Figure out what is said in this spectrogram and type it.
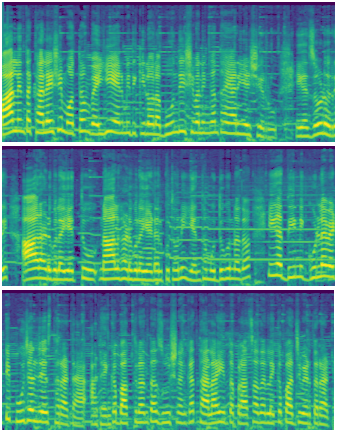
వాళ్ళింత కలిసి మొత్తం వెయ్యి ఎనిమిది కిలోల బూందీ శివలింగం తయారు చేసిర్రు. ఇక చూడుర్రి ఆరు అడుగుల ఎత్తు నాలుగు అడుగుల ఎడల్పుతోని ఎంత ముద్దుగున్నదో. ఇక దీన్ని గుళ్ళ పెట్టి పూజలు చేస్తారట. అటెంక భక్తులంతా చూసినాక తల ఇంత ప్రసాదం లెక్క పంచి పెడతారట.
